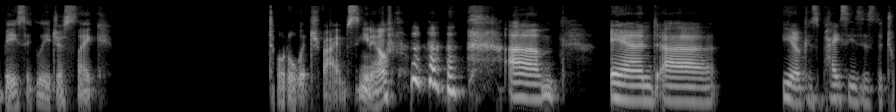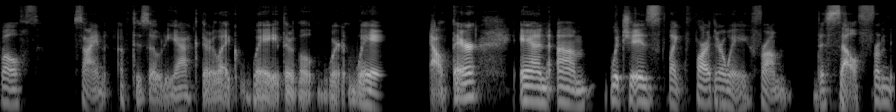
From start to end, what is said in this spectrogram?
basically just like total witch vibes, you know? um, and, uh, you know, because Pisces is the 12th sign of the zodiac. They're like way, they're the way out there. And um which is like farther away from the self from the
